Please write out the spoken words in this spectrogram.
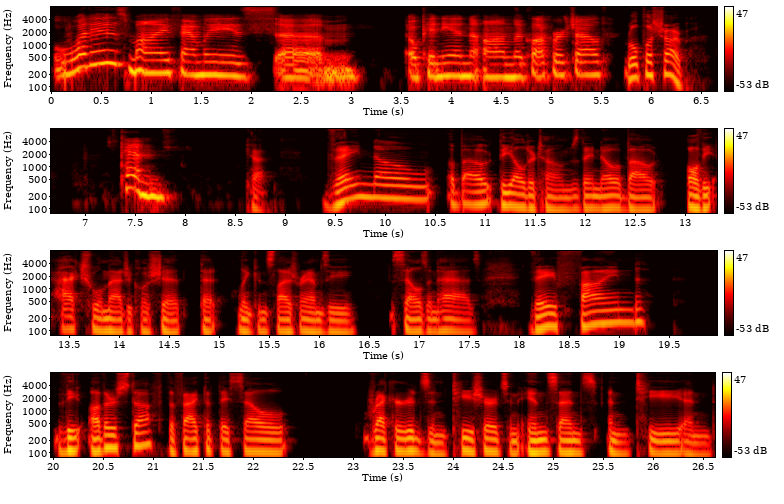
What is my family's um, opinion on the Clockwork Child? Roll plus sharp. 10. Okay. They know about the Elder Tomes. They know about all the actual magical shit that Lincoln slash Ramsey sells and has. They find the other stuff, the fact that they sell records and t shirts and incense and tea and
